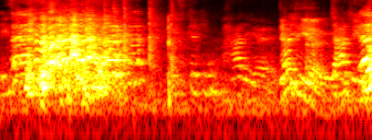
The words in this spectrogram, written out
He's He's cooking patio. this? Daddy-o. Daddy. And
